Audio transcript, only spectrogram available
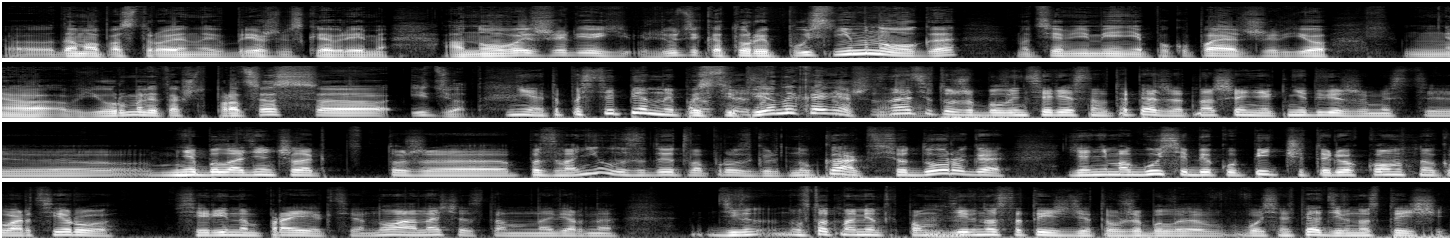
э, дома, построенные в брежневское время, а новое жилье, люди, которые пусть немного, но тем не менее покупают жилье э, в Юрмале, так что процесс э, идет. Не, это постепенный процесс. Постепенный, конечно. Знаете, тоже было интересно, вот опять же, отношение к недвижимости. Э, мне был один человек тоже позвонил и задает вопрос, говорит, ну как, все дорого, я не могу себе купить четырехкомнатную квартиру в серийном проекте. Ну, а она сейчас там, наверное, 9, ну, в тот момент, по-моему, 90 тысяч где-то уже было, 85-90 тысяч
